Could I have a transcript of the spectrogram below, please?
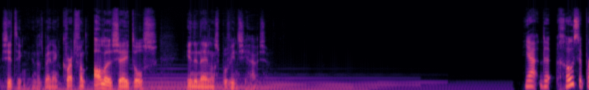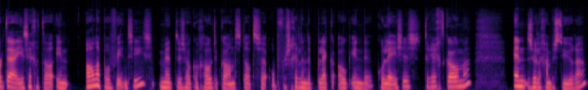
zitting. En dat is bijna een kwart van alle zetels in de Nederlandse provinciehuizen. Ja, de grootste partij, je zegt het al, in alle provincies. Met dus ook een grote kans dat ze op verschillende plekken ook in de colleges terechtkomen. En zullen gaan besturen.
